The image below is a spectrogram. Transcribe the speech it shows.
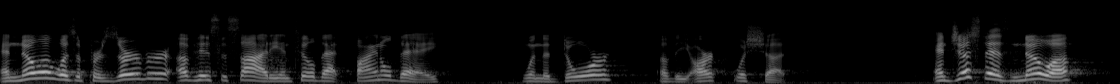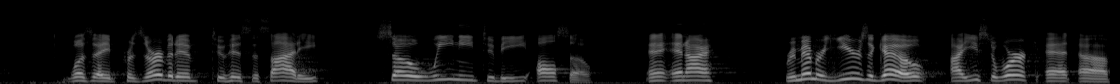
And Noah was a preserver of his society until that final day when the door of the ark was shut. And just as Noah was a preservative to his society, so we need to be also. And, and I remember years ago, I used to work at uh,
